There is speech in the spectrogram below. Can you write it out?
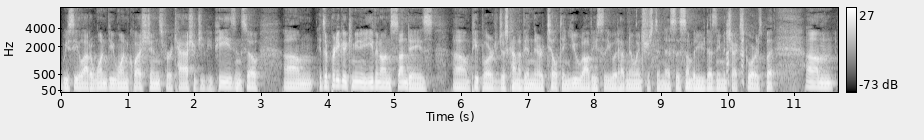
we see a lot of 1v1 questions for cash or GPPs. And so um, it's a pretty good community. Even on Sundays, um, people are just kind of in there tilting. You obviously would have no interest in this as somebody who doesn't even check scores. But um,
